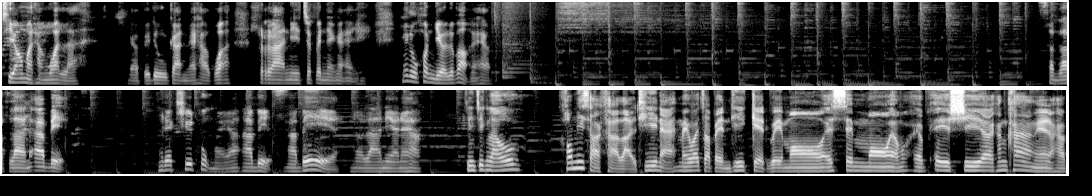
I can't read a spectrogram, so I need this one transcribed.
เที่ยวมาทั้งวันแล้วเดี๋ยวไปดูกันนะครับว่าร้านนี้จะเป็นยังไง ไม่รู้คนเยอะหรือเปล่านะครับ สำหรับร้านอาเบะเรียกชื่อถูกไหมอะอาเบะอาเบะร้านเนี้ยนะครับ จริงๆแล้วเขามีสาขาหลายที่นะ ไม่ว่าจะเป็นที่เกตเวย์มอลเอสเอ็มมอลเอเชียข้างๆเนี่ยนะครับ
